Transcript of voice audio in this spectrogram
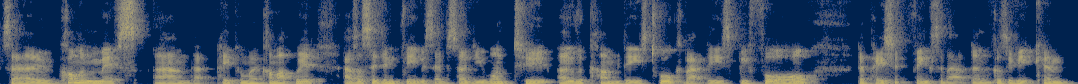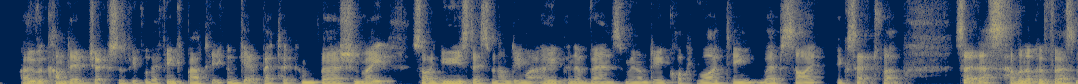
so common myths um, that people may come up with. As I said in previous episode, you want to overcome these, talk about these before the patient thinks about them, because if you can overcome their objections before they think about it, you can get a better conversion rate. So I use this when I'm doing my open events, when I'm doing copywriting, website, etc. So let's have a look at first.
